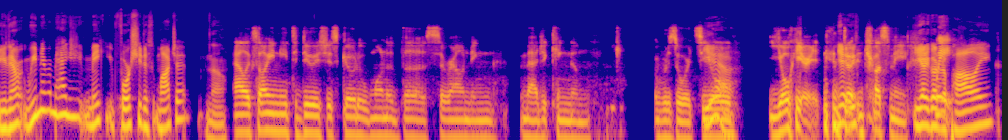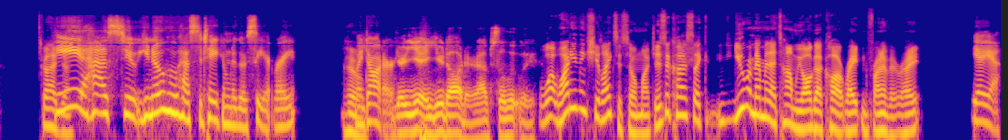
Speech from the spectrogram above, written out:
you never. We never had you make force you to watch it. No. Alex, all you need to do is just go to one of the surrounding Magic Kingdom resorts. You'll Yeah. you'll hear it. Yeah, you- Trust me. You got to go to the Poly. Go ahead. Jen. He has to. You know who has to take him to go see it, right? Who? My daughter. Your yeah, your daughter, absolutely. Why, why do you think she likes it so much? Is it because like you remember that time we all got caught right in front of it, right? Yeah, yeah.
